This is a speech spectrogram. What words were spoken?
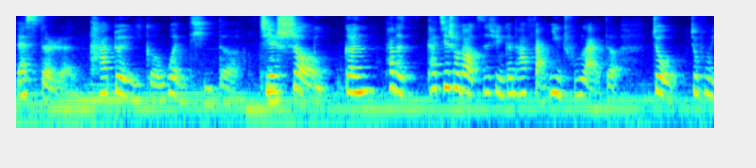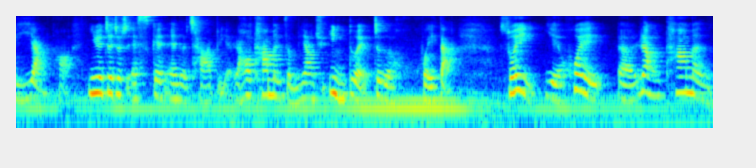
S 的人，他对一个问题的接受，跟他的他接受到资讯，跟他反映出来的。就就不一样哈，因为这就是 S 跟 N 的差别，然后他们怎么样去应对这个回答，所以也会呃让他们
